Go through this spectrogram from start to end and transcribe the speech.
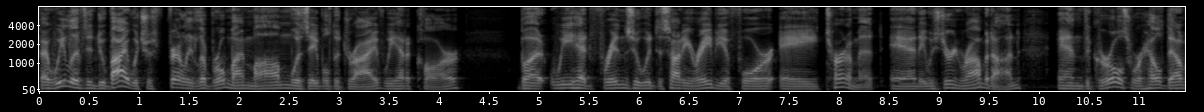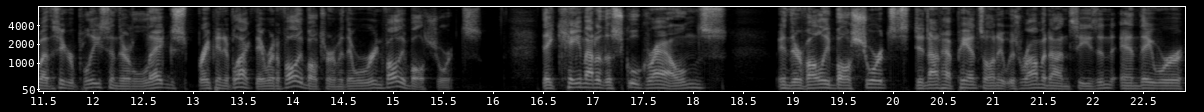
In fact, we lived in Dubai, which was fairly liberal. My mom was able to drive. We had a car, but we had friends who went to Saudi Arabia for a tournament, and it was during Ramadan. And the girls were held down by the secret police and their legs spray painted black. They were at a volleyball tournament. They were wearing volleyball shorts. They came out of the school grounds in their volleyball shorts, did not have pants on. It was Ramadan season, and they were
